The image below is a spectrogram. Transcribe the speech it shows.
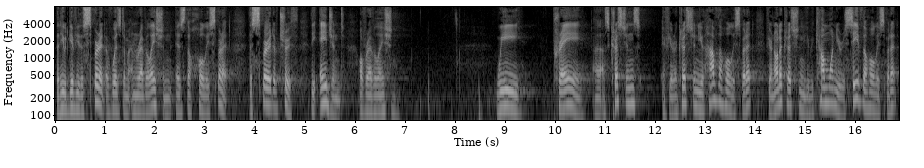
that he would give you the spirit of wisdom and revelation is the Holy Spirit, the spirit of truth, the agent of revelation. We pray uh, as Christians. If you're a Christian, you have the Holy Spirit. If you're not a Christian, you become one, you receive the Holy Spirit.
